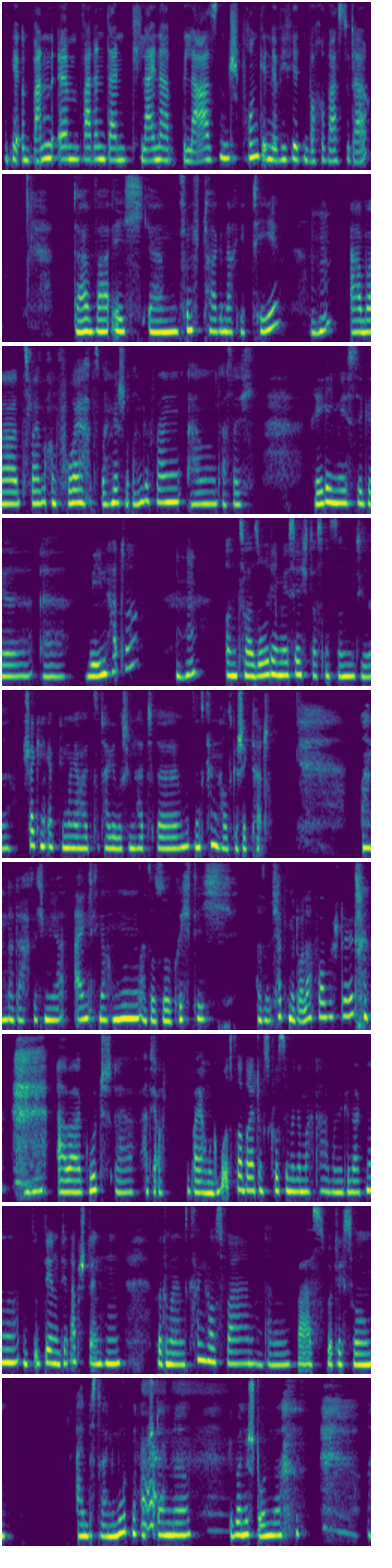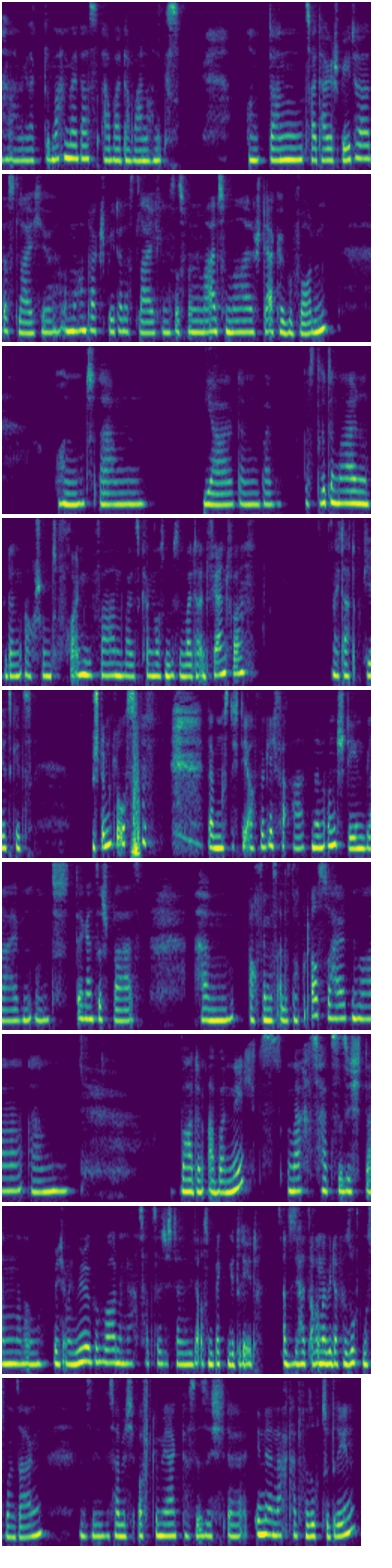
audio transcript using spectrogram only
Okay, und wann ähm, war denn dein kleiner Blasensprung? In der wievielten Woche warst du da? Da war ich ähm, fünf Tage nach ET, mhm. aber zwei Wochen vorher hat es bei mir schon angefangen, ähm, dass ich regelmäßige äh, Wehen hatte. Mhm. Und zwar so regelmäßig, dass uns dann diese Tracking-App, die man ja heutzutage so schön hat, äh, ins Krankenhaus geschickt hat. Und da dachte ich mir eigentlich noch, hm, also so richtig, also ich habe mir Dollar vorgestellt, mhm. aber gut, äh, hat ja auch, war ja auch ein Geburtsvorbereitungskurs, den wir gemacht haben, haben wir gesagt, ne, zu den und den Abständen sollte man ins Krankenhaus fahren und dann war es wirklich so ein bis drei Minuten Abstände über eine Stunde. Und dann haben wir gesagt, machen wir das, aber da war noch nichts. Und dann zwei Tage später das gleiche und noch einen Tag später das gleiche. Und es ist von Mal zu Mal stärker geworden. Und ähm, ja, dann bei das dritte Mal sind wir dann auch schon zu Freunden gefahren, weil das Krankenhaus ein bisschen weiter entfernt war. Und ich dachte, okay, jetzt geht's bestimmt los. da musste ich die auch wirklich veratmen und stehen bleiben und der ganze Spaß. Ähm, auch wenn das alles noch gut auszuhalten war, ähm, war dann aber nichts. Nachts hat sie sich dann, also bin ich immer müde geworden und nachts hat sie sich dann wieder aus dem Becken gedreht. Also sie hat es auch immer wieder versucht, muss man sagen. Also das habe ich oft gemerkt, dass sie sich äh, in der Nacht hat versucht zu drehen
